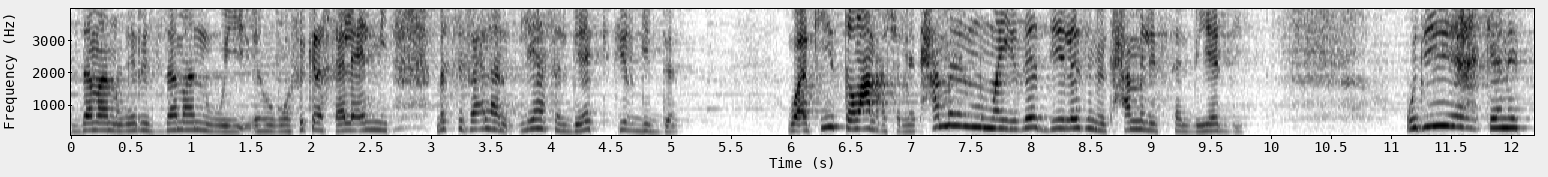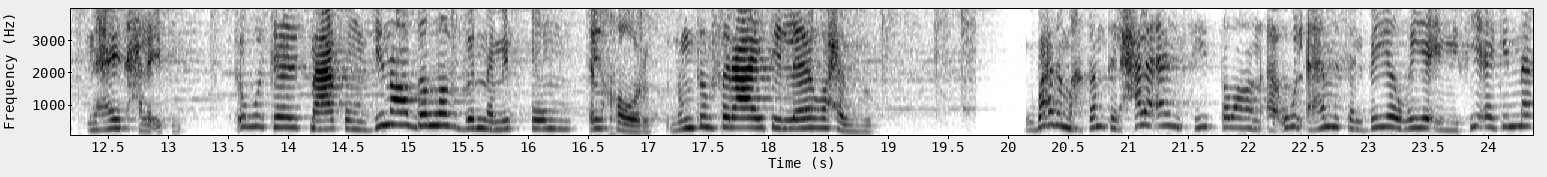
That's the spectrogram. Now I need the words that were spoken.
زمن غير الزمن وهو فكرة خيال علمي. بس فعلا ليها سلبيات كتير جدا. وأكيد طبعا عشان نتحمل المميزات دي لازم نتحمل السلبيات دي. ودي كانت نهاية حلقتنا. وكانت معاكم دينا عبد الله في برنامجكم الخارق دمتم في رعاية الله وحفظه. وبعد ما ختمت الحلقة نسيت طبعا أقول أهم سلبية وهي إن في أجنة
